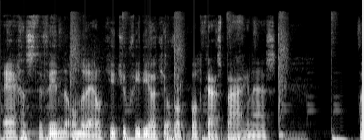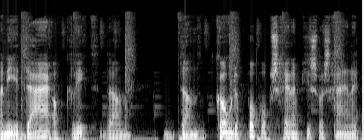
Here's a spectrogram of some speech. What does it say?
ergens te vinden onder elk YouTube-videootje of op podcastpagina's. Wanneer je daarop klikt, dan, dan komen de pop-up schermpjes waarschijnlijk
